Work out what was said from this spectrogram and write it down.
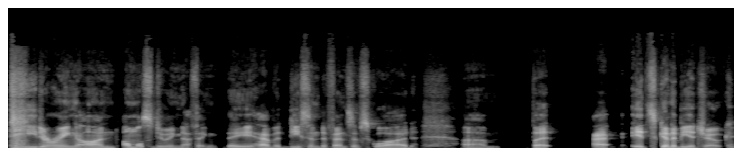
teetering on almost doing nothing. They have a decent defensive squad, um, but I, it's going to be a joke.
